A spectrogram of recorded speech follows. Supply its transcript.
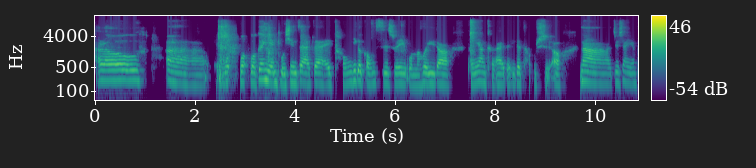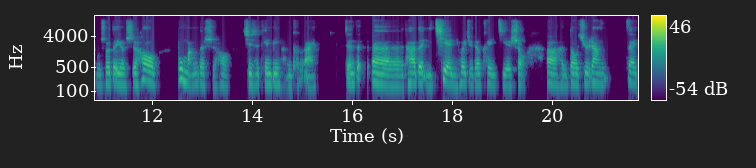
Hello，呃，我我我跟严普现在在同一个公司，所以我们会遇到同样可爱的一个同事哦。那就像严普说的，有时候不忙的时候。其实天兵很可爱，真的，呃，他的一切你会觉得可以接受，呃，很逗趣，让在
